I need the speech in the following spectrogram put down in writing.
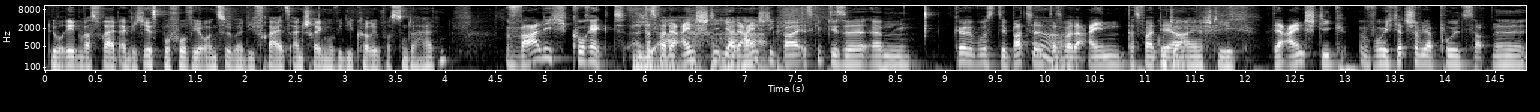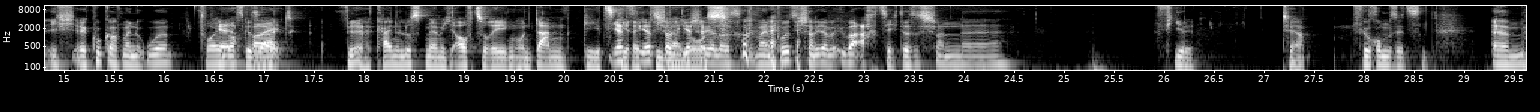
darüber reden, was Freiheit eigentlich ist, bevor wir uns über die Freiheitseinschränkung wie die Currywurst unterhalten? Wahrlich korrekt. Das Ja. war der Einstieg. Ja, der Einstieg war, es gibt diese ähm, Currywurst-Debatte. Ja. Das war der ein, das war Guter der, Einstieg. der Einstieg, wo ich jetzt schon wieder Puls habe. Ne? Ich äh, gucke auf meine Uhr. Vorhin Er noch gesagt, keine Lust mehr, mich aufzuregen und dann geht's Jetzt, direkt jetzt, wieder, schon, jetzt los. schon wieder los. Mein Puls ist schon wieder über 80. Das ist schon äh, viel. Tja, für rumsitzen. Ähm,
